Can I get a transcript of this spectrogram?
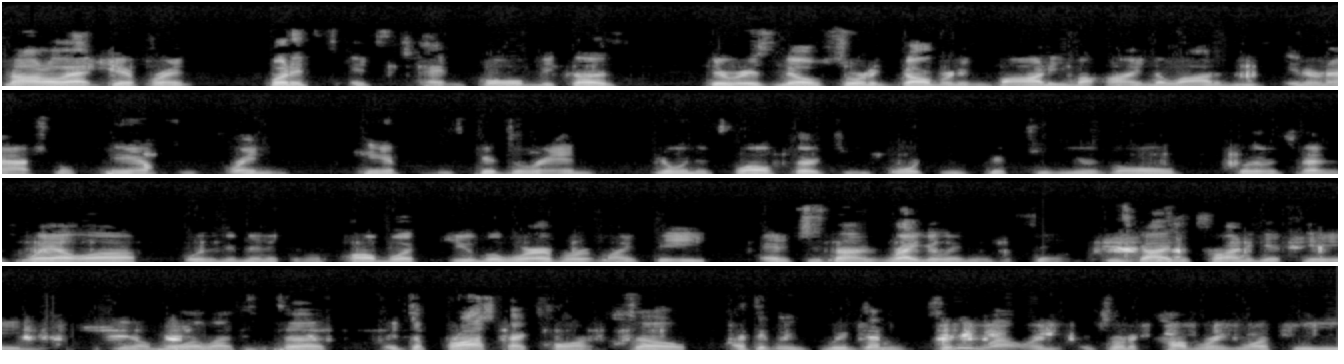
Not all that different, but it's it's tenfold because there is no sort of governing body behind a lot of these international camps and training camps these kids are in, you know, when they're 12, 13, 14, 15 years old, whether it's Venezuela or the Dominican Republic, Cuba, wherever it might be. And it's just not regulated the same. These guys are trying to get paid, you know, more or less a, it's a prospect farm. So I think we've, we've done pretty well in, in sort of covering what the,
